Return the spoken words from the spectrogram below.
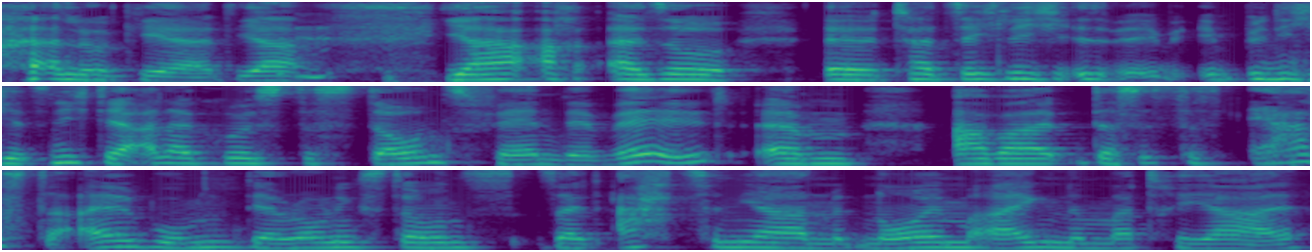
Hallo Gerd, ja. Ja, ach, also äh, tatsächlich äh, bin ich jetzt nicht der allergrößte Stones-Fan der Welt, ähm, aber das ist das erste Album der Rolling Stones seit 18 Jahren mit neuem eigenem Material.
